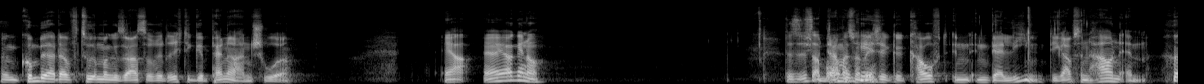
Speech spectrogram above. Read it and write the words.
Ein Kumpel hat dazu immer gesagt, so richtige Pennerhandschuhe. Ja, ja, ja, genau. Das ist Ich aber damals mal okay. welche gekauft in, in Berlin. Die gab es in H&M.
